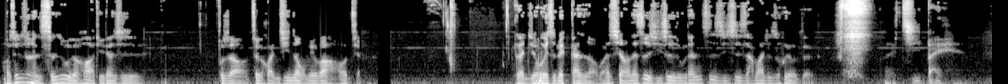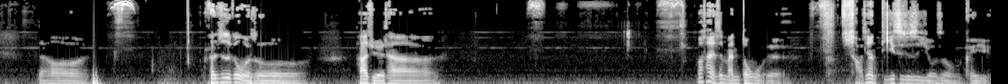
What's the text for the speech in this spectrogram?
好像是很深入的话题，但是不知道这个环境让我没有办法好好讲。感觉会一直被干扰，我还是想要在自习室录，但是自习室他妈就是会有人来击败。然后他就是跟我说，他觉得他，不过他也是蛮懂我的，好像第一次就是有这种可以，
